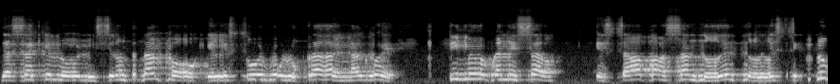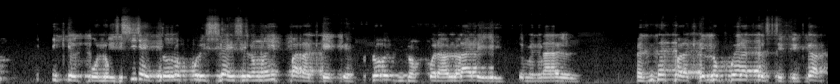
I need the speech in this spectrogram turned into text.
ya sea que lo, hicieron trampa o que él estuvo involucrado en algo de crimen organizado que estaba pasando dentro de este club y que el policía y todos los policías hicieron ahí para que, que Floyd no fuera a hablar y terminar el... Para que él no pudiera testificar.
